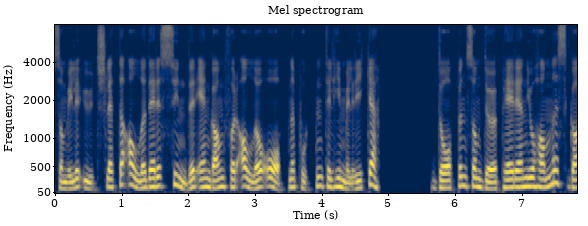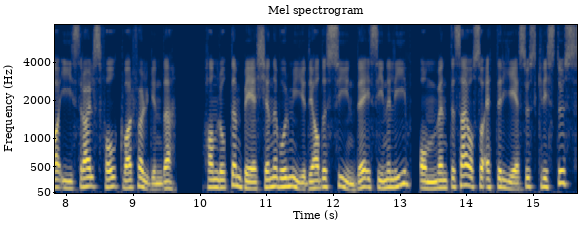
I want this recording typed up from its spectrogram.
som ville utslette alle deres synder en gang for alle og åpne porten til himmelriket. Dåpen som døperen Johannes ga Israels folk var følgende. Han lot dem bekjenne hvor mye de hadde synde i sine liv, omvendte seg også etter Jesus Kristus,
